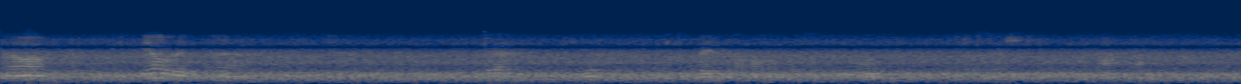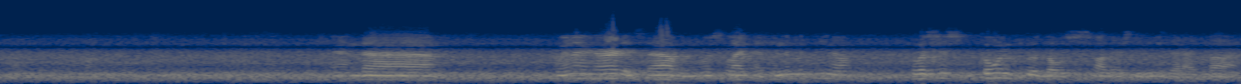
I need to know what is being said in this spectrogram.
So, deal with. Uh, And uh, when I heard his album, it was like, in the, you know, I was just going through those other CDs that I bought.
